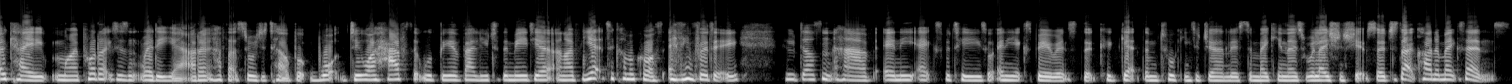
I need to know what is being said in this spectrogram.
okay my product isn't ready yet. I don't have that story to tell but what do i have that would be of value to the media? And i've yet to come across anybody who doesn't have any expertise or any experience that could get them talking to journalists and making those relationships. So does that kind of make sense?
